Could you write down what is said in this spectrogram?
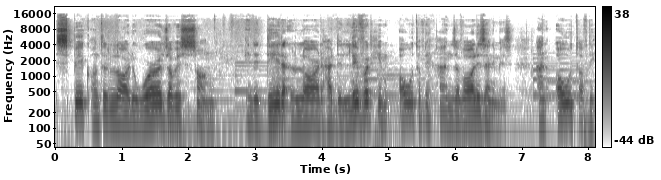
spake unto the Lord the words of his song in the day that the Lord had delivered him out of the hands of all his enemies and out of the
